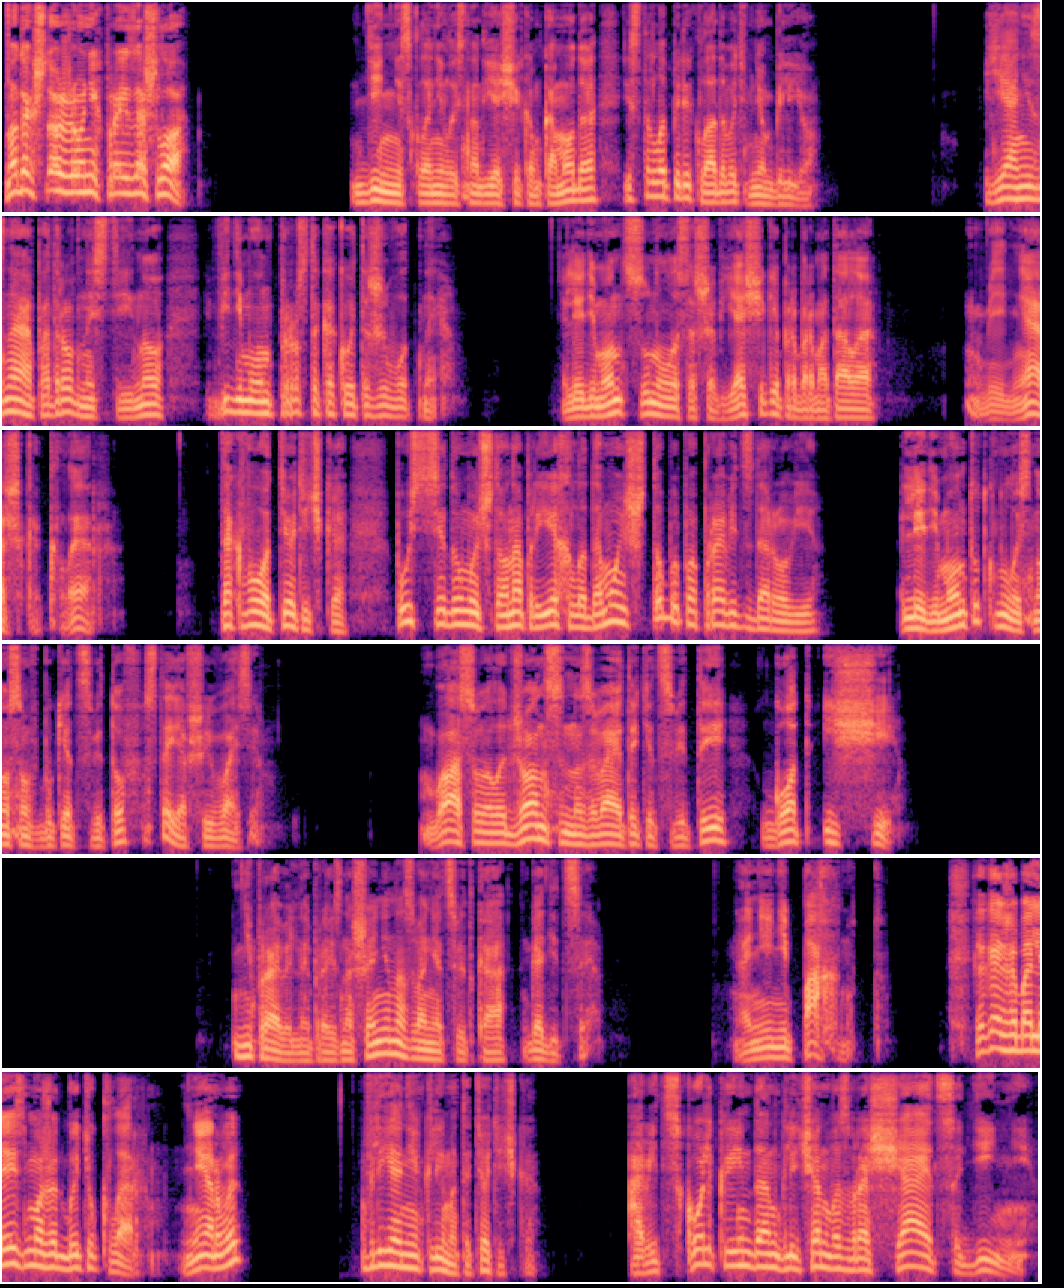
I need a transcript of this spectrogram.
Ну так что же у них произошло? Динни склонилась над ящиком комода и стала перекладывать в нем белье. Я не знаю подробностей, но, видимо, он просто какое-то животное. Леди Монт сунула Саше в ящик и пробормотала. «Бедняжка Клэр». «Так вот, тетечка, пусть все думают, что она приехала домой, чтобы поправить здоровье. Леди Монт уткнулась носом в букет цветов, стоявший в вазе. Босуэлл и Джонсон называют эти цветы «год ищи». Неправильное произношение названия цветка годится. Они не пахнут. Какая же болезнь может быть у Клэр? Нервы? Влияние климата, тетечка. А ведь сколько индоангличан возвращается, Динни?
